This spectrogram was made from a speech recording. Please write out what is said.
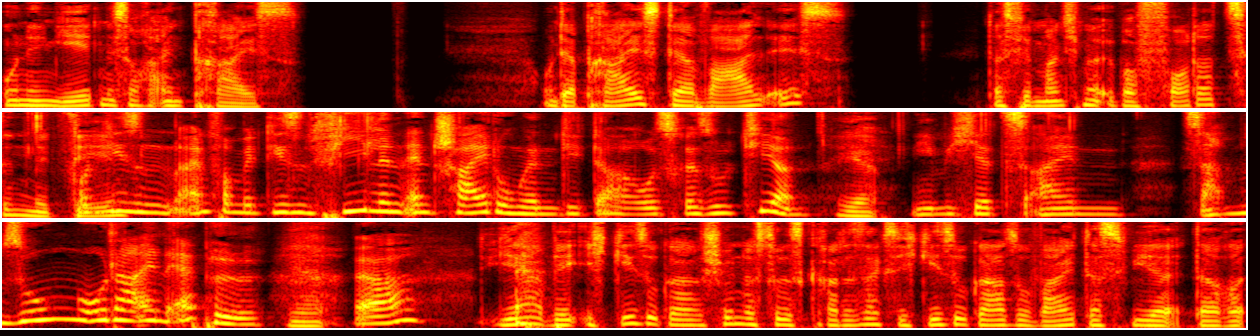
und in jedem ist auch ein Preis. Und der Preis der Wahl ist, dass wir manchmal überfordert sind mit Von dem. diesen, einfach mit diesen vielen Entscheidungen, die daraus resultieren. ja, Nehme ich jetzt ein Samsung oder ein Apple? ja. Ja. Ja, ich gehe sogar, schön, dass du das gerade sagst, ich gehe sogar so weit, dass wir dar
